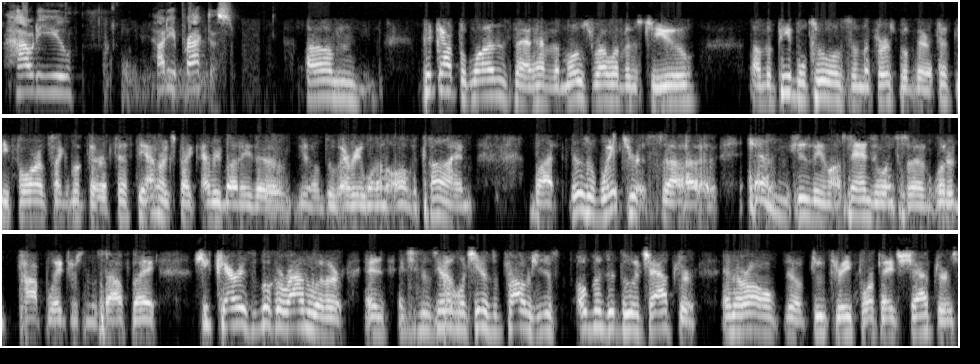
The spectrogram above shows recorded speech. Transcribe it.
how do you how do you practice? Um, pick out the ones that have the most relevance to you. Of the people tools in the first book, there are 54. In The second book, there are 50. I don't expect everybody to, you know, do every one all the time. But there's a waitress, uh, excuse me, in Los Angeles, uh, what a top waitress in the South Bay. She carries the book around with her, and, and she says, you know, when she has a problem, she just opens it to a chapter, and they're all, you know, two, three, four page chapters,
